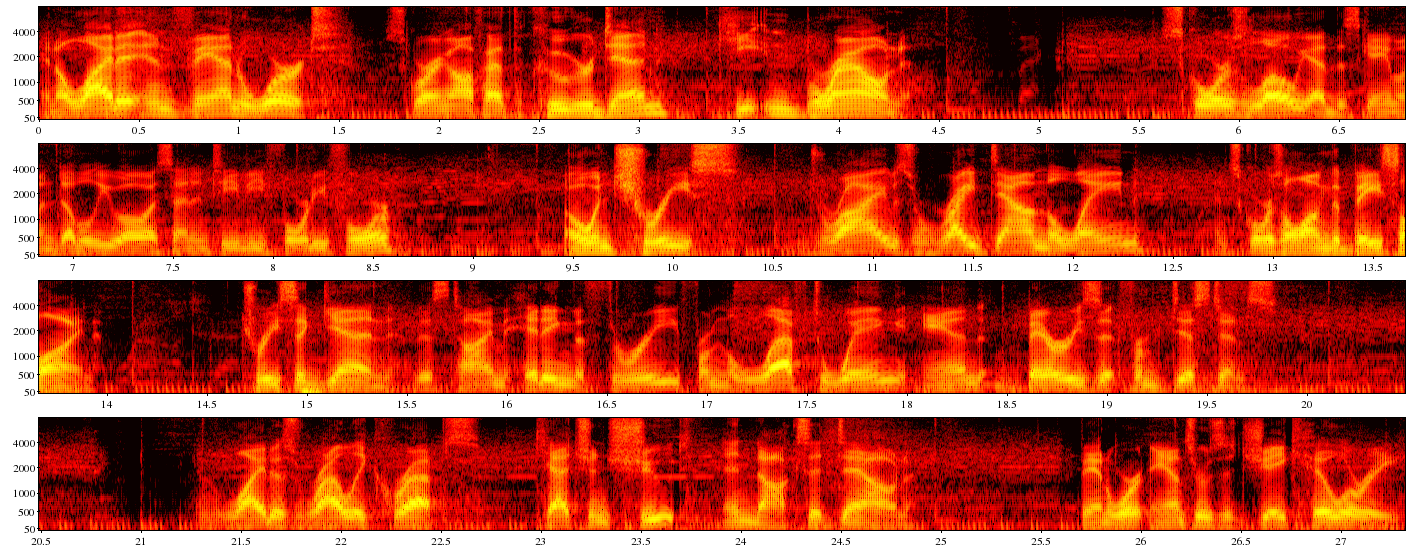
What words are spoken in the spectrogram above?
And Elida and Van Wert scoring off at the Cougar Den. Keaton Brown scores low. We had this game on WOSN and TV 44. Owen Treese drives right down the lane and scores along the baseline. Treese again, this time hitting the three from the left wing and buries it from distance. And Elida's Riley Krebs catch and shoot and knocks it down. Van Wert answers as Jake Hillary.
